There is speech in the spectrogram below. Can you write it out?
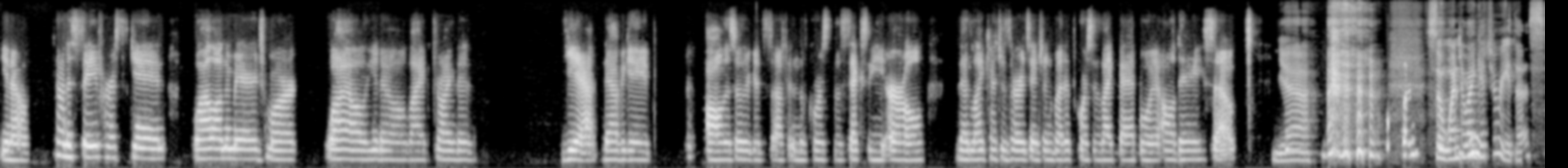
you know, kind of save her skin while on the marriage mark, while, you know, like trying to, yeah, navigate all this other good stuff. And of course, the sexy Earl that like catches her attention, but of course is like bad boy all day. So Yeah. so when do I get to read this?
